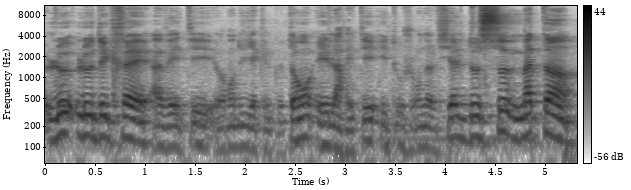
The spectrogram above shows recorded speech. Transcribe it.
Le, le, décret avait été rendu il y a quelque temps et l'arrêté est au journal officiel de ce matin.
